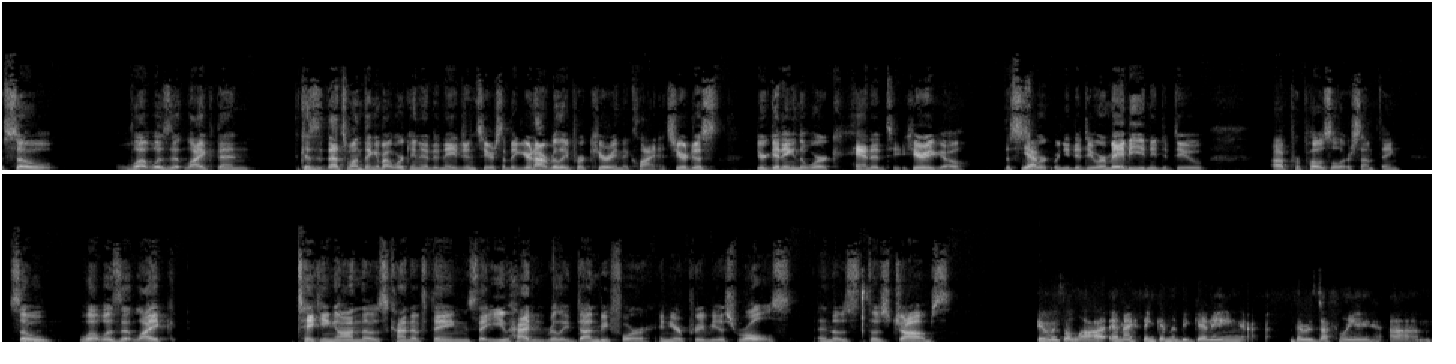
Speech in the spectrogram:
So what was it like then? Because that's one thing about working at an agency or something you're not really procuring the clients. You're just you're getting the work handed to you. Here you go. This is work we need to do. Or maybe you need to do a proposal or something. So mm-hmm. what was it like taking on those kind of things that you hadn't really done before in your previous roles and those those jobs it was a lot. And I think in the beginning, there was definitely, um,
